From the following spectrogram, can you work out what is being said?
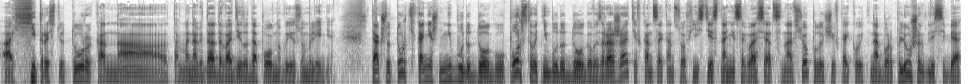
а хитростью турок, она там иногда доводила до полного изумления. Так что турки, конечно, не будут долго упорствовать, не будут долго возражать, и в конце концов, естественно, они согласятся на все, получив какой-то набор плюшек для себя.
